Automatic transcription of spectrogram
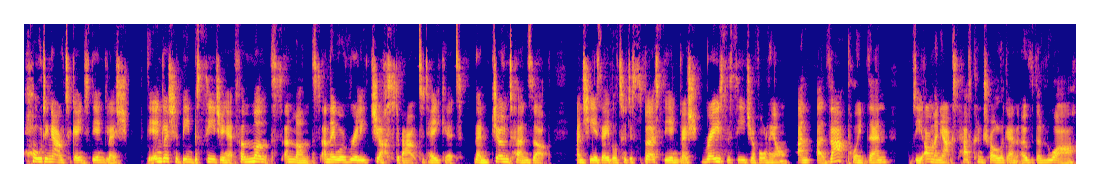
holding out against the English. The English had been besieging it for months and months, and they were really just about to take it. Then Joan turns up and she is able to disperse the English, raise the siege of Orleans. And at that point, then the Armagnacs have control again over the Loire.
